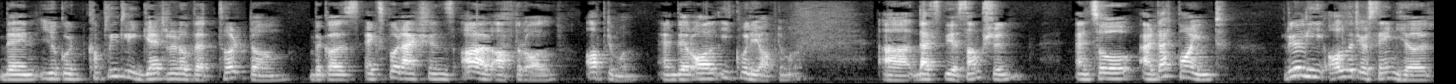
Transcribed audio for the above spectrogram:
then you could completely get rid of that third term because expert actions are, after all, optimal and they're all equally optimal. Uh, that's the assumption. And so at that point, really all that you're saying here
